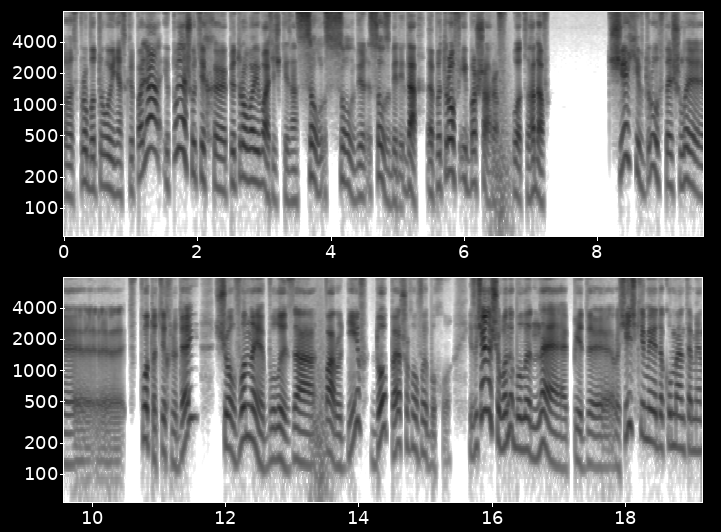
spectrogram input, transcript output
е, спроби отруєння Скрипаля, і пам'ятаєш у цих е, Петрова і Васічки, Сол, Солбір, Солсбері. да, е, Петров і Башаров, от, згадав. Чехи вдруг знайшли е, фото цих людей, що вони були за пару днів до першого вибуху. І звичайно, що вони були не під е, російськими документами.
